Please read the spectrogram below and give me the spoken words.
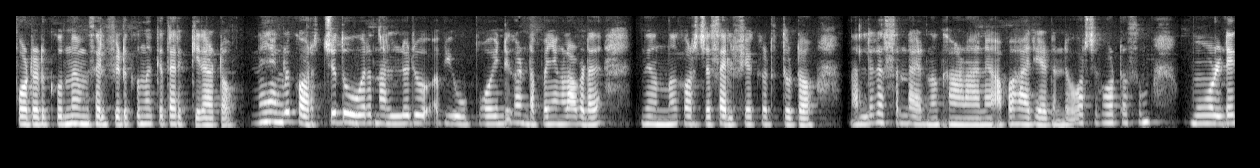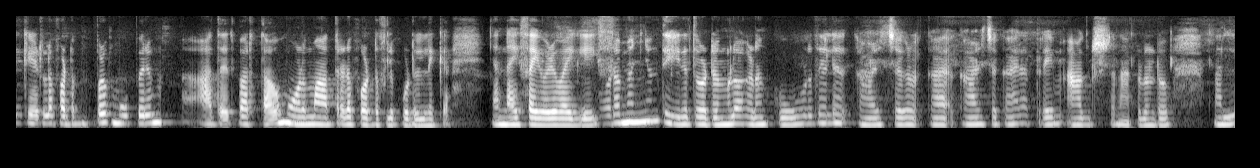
ഫോട്ടോ എടുക്കുന്നതും സെൽഫി എടുക്കുന്നതൊക്കെ തിരക്കിലാട്ടോ. പിന്നെ ഞങ്ങൾ കുറച്ച് ദൂരെ നല്ലൊരു വ്യൂ പോയിന്റ് കണ്ടപ്പോൾ ഞങ്ങൾ അവിടെ നിന്ന് കുറച്ച് സെൽഫിയൊക്കെ എടുത്തു കേട്ടോ നല്ല രസമുണ്ടായിരുന്നു കാണാൻ അപ്പോൾ ഹരിയേട്ടന്റെ കുറച്ച് ഫോട്ടോസും മോളുടെയൊക്കെ ആയിട്ടുള്ള ഫോട്ടോ ഇപ്പോൾ മൂപ്പരും അതായത് ഭർത്താവും മോളും മാത്രമാണ് ഫോട്ടോസിൽ കൂടുതൽ നിൽക്കുക. ഞാൻ നൈസായി ഒഴിവായി ഓടമഞ്ഞും തേയിലത്തോട്ടങ്ങളും ആണ് കൂടുതൽ കാഴ്ചകൾ കാഴ്ചക്കാർ അത്രയും ആകർഷകനാക്കുന്നുണ്ടോ നല്ല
